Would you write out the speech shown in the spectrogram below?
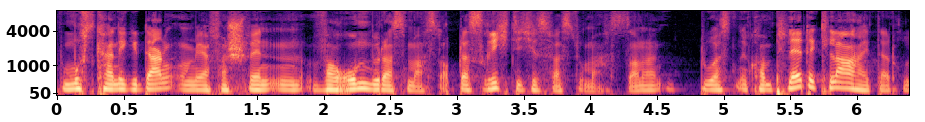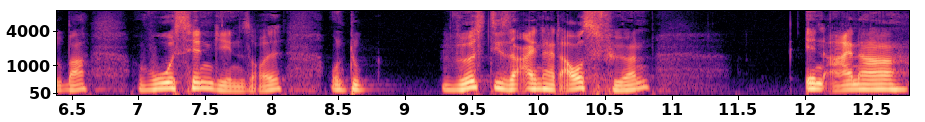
du musst keine Gedanken mehr verschwenden, warum du das machst, ob das richtig ist, was du machst, sondern du hast eine komplette Klarheit darüber, wo es hingehen soll und du wirst diese Einheit ausführen in einer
